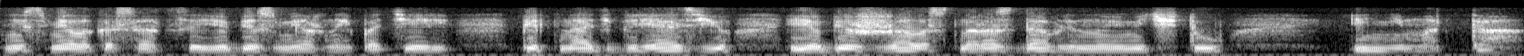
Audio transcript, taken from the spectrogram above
не смела касаться ее безмерной потери, пятнать грязью ее безжалостно раздавленную мечту — и немота,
